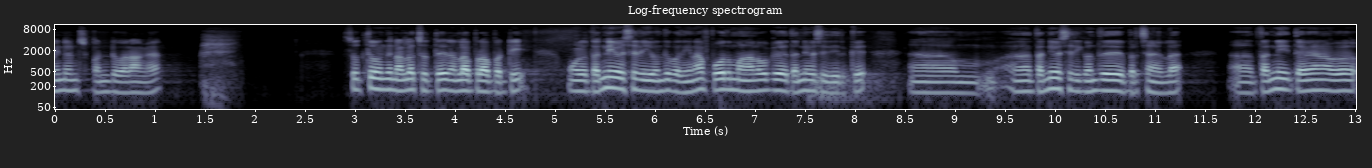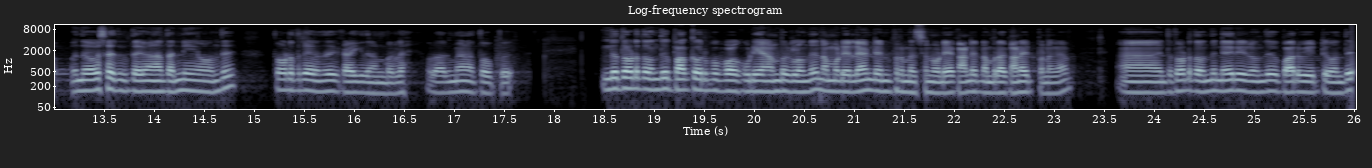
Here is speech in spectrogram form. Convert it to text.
மெயின்டெனன்ஸ் பண்ணிட்டு வராங்க. சொத்து வந்து நல்ல சொத்து நல்ல ப்ராப்பர்ட்டி உங்களுக்கு தண்ணி வசதி வந்து பார்த்திங்கன்னா போதுமான அளவுக்கு தண்ணி வசதி இருக்குது தண்ணி வசதிக்கு வந்து பிரச்சனை இல்லை. தண்ணி தேவையான இந்த விவசாயத்துக்கு தேவையான தண்ணி வந்து தோட்டத்திலே வந்து கிடைக்குது நண்பர்களே. ஒரு அருமையான தோப்பு. இந்த தோட்டத்தை வந்து பார்க்க விருப்பப்படக்கூடிய நண்பர்கள் வந்து நம்முடைய லேண்ட் இன்ஃபர்மேஷனுடைய கான்டாக்ட் நம்பரை கான்டாக்ட் பண்ணுங்கள் இந்த தோட்டத்தை வந்து நேரில் வந்து பார்வையிட்டு வந்து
